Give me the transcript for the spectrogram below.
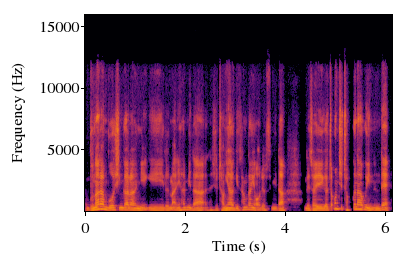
"문화란 무엇인가?"라는 얘기를 많이 합니다. 사실 정의하기 상당히 어렵습니다. 근데 저희가 쪼끔씩 접근하고 있는데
